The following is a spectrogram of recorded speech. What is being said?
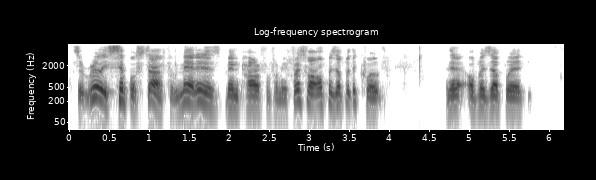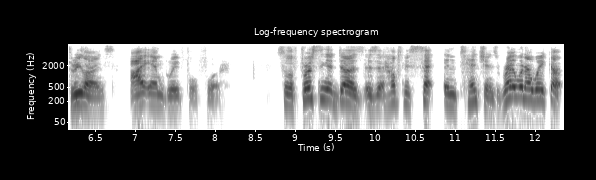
It's a really simple stuff, but man, it has been powerful for me. First of all, it opens up with a quote, and then it opens up with three lines I am grateful for. So the first thing it does is it helps me set intentions right when I wake up.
